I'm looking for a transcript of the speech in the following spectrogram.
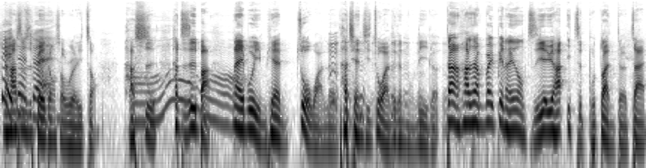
那他是不是被动收入的一种？他是，他只是把那一部影片做完了，他前期做完这个努力了。当然，他现在被变成一种职业，因为他一直不断的在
